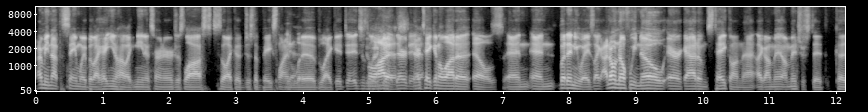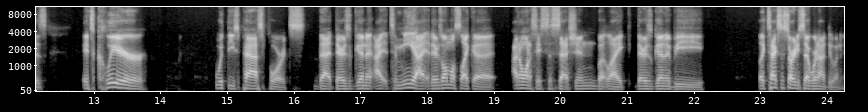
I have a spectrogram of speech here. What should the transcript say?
I mean, not the same way, but like you know how like Nina Turner just lost to like a just a baseline Yeah. lib. Like it, it's just You a would lot of they're yeah. they're taking a lot of L's and and but anyways, like I don't know if we know Eric Adams' take on that. Like I'm I'm interested because it's clear with these passports that there's gonna I to me I there's almost like a I don't want to say secession, but like there's gonna be like Texas already said we're not doing it.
